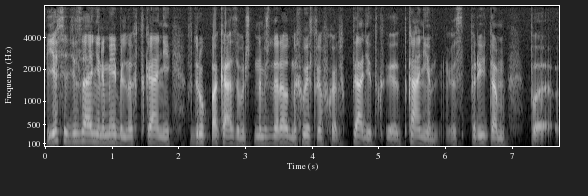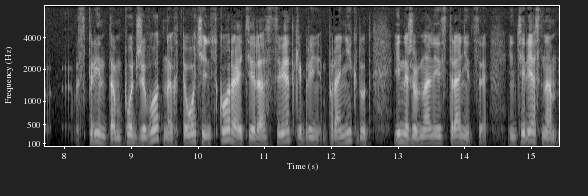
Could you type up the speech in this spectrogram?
Если дизайнеры мебельных тканей вдруг показывают что на международных выставках ткани, э, ткани с притом спринтом под животных, то очень скоро эти расцветки проникнут и на журнальные страницы. Интересно,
